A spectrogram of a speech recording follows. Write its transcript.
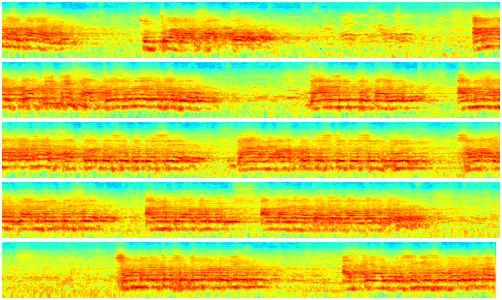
আমার ভাই, কিন্তু আমার ছাত্র। আমার প্রতিটি ছাত্র যেন এইভাবে গান লিখতে পারে। আমি আমার অনেক ছাত্র দেশে বিদেশে গান এবং প্রতিষ্ঠিত শিল্পী, সবাই গান গাইতেছে। আমি দোয়া করি আল্লাহ যেন তাদের মঙ্গল করেন সম্মানিত শুধু মন্ডলী আজকে আর বেশি কিছু বলব না।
